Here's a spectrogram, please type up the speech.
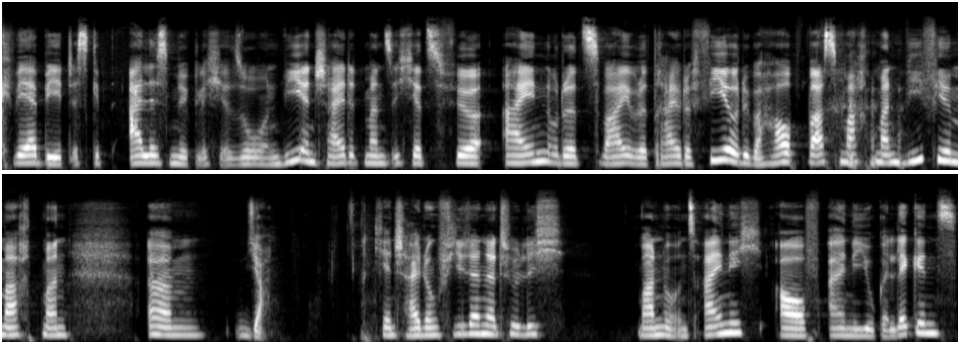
querbeet, es gibt alles Mögliche. So, und wie entscheidet man sich jetzt für ein oder zwei oder drei oder vier oder überhaupt? Was macht man? wie viel macht man? Ähm, ja, die Entscheidung fiel dann natürlich, waren wir uns einig, auf eine Yoga Leggings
